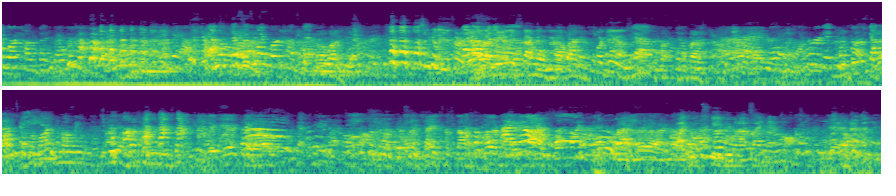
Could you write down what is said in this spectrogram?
my work husband. Yeah, this is my work husband. She's gonna get her yelling at me any second now, again. Yeah. Bye. Heard it. Got it on tape. Thanks for stopping. I know. I I told Stevie when I say him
